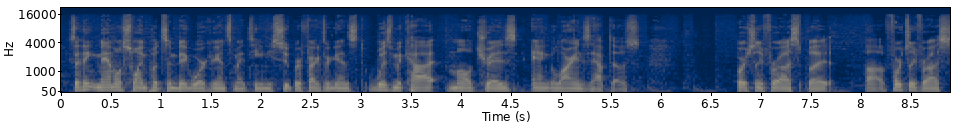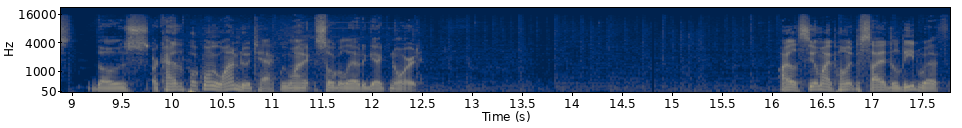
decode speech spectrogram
Because I think Mamoswine puts some big work against my team. He's super effective against Whimsicott, Moltres, and Galarian Zapdos. Fortunately for us, but uh, fortunately for us, those are kind of the Pokemon we want him to attack. We want Solgaleo to get ignored. Alright, let's see what my opponent decided to lead with.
